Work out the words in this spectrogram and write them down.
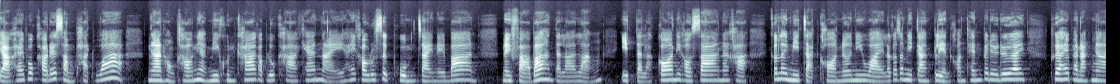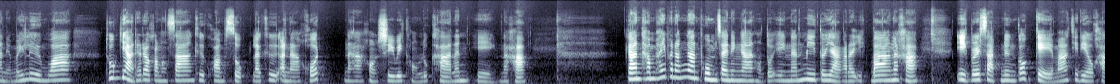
อยากให้พวกเขาได้สัมผัสว่างานของเขาเนี่ยมีคุณค่ากับลูกค้าแค่ไหน ให้เขารู้สึกภูมิใจในบ้าน ในฝาบ้านแต่ละหลัง อิฐแต่ละก้อนที่เขาสร้างนะคะ ก็เลยมีจัดคอร์เนอร์นี้ไว้แล้วก็จะมีการเปลี่ยนคอนเทนต์ไปเรื่อยๆ เพื่อให้พนักงานเนี่ยไม่ลืมว่า ทุกอย่างที่เรากำลังสร้างคือความสุขและคืออนาคตนะคะของชีวิตของลูกค้านั่นเองนะคะ การทำให้พนักงานภูมิใจในงานของตัวเองนั้นมีตัวอย่างอะไรอีกบ้างนะคะ อีกบริษัทหนึ่งก็เก๋มากทีเดียวค่ะ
